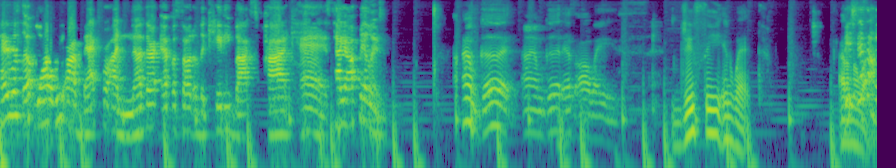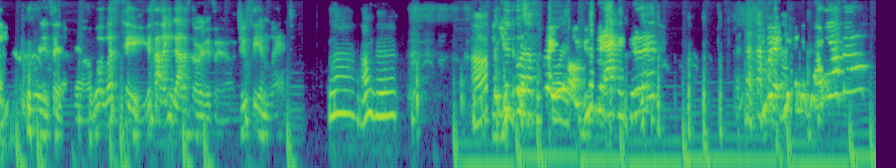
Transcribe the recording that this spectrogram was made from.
Hey, what's up, y'all? We are back for another episode of the Kitty Box Podcast. How y'all feeling? I'm good. I am good as always. Juicy and wet. I don't Bitch, know why. Like you got a story to tell. What, what's tea? It's not like you got a story to tell. Juicy and wet. Nah, I'm good. I think you, you do have some stories. You been acting good. you been, you been yourself.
